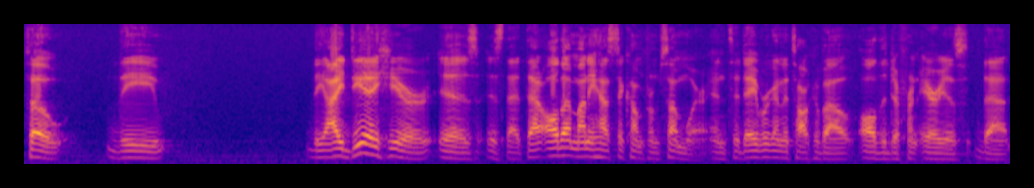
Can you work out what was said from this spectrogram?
So the the idea here is, is that, that all that money has to come from somewhere. And today we're going to talk about all the different areas that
